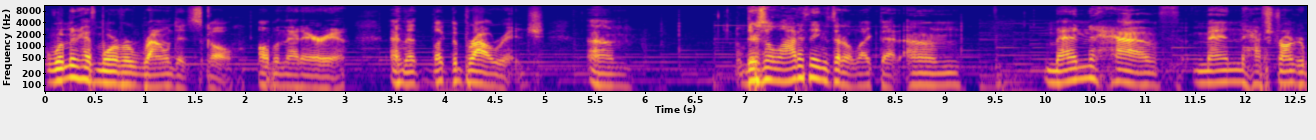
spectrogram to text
women have more of a rounded skull up in that area and that like the brow ridge. Um, there's a lot of things that are like that. Um, men have men have stronger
